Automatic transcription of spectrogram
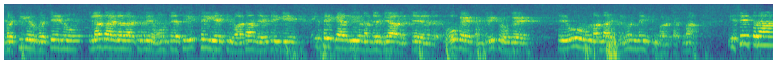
ਬੱਚੀ ਔਰ ਬੱਚੇ ਨੂੰ ਇਲਾਦਾ ਇਲਾਦਾ ਕਿਧਰੇ ਹੋਣ ਤੇ ਅਸੀਂ ਇੱਥੇ ਹੀ ਇਹ ਵਾਦਾ ਦੇ ਦਈਏ, ਇੱਥੇ ਕਹਿ ਦਈਏ ਉਹਨਾਂ ਦੇ ਵਿਆਹ ਰੱਚੇ ਹੋ ਗਏ ਕੰਪਲੀਟ ਹੋ ਗਏ, ਤੇ ਉਹ ਉਹਨਾਂ ਦਾ ਜੀਵਨ ਨਹੀਂ ਸੀ ਬਣ ਸਕਣਾ। ਇਸੇ ਤਰ੍ਹਾਂ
